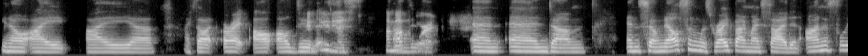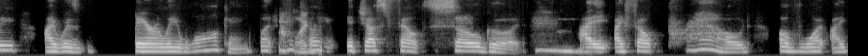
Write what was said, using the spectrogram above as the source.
you know, I I uh, I thought, all right, I'll I'll do this. do this. I'm I'll up for it. it. And and um, and so Nelson was right by my side, and honestly, I was barely walking, but I tell you, it just felt so good. Mm. I I felt proud of what I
